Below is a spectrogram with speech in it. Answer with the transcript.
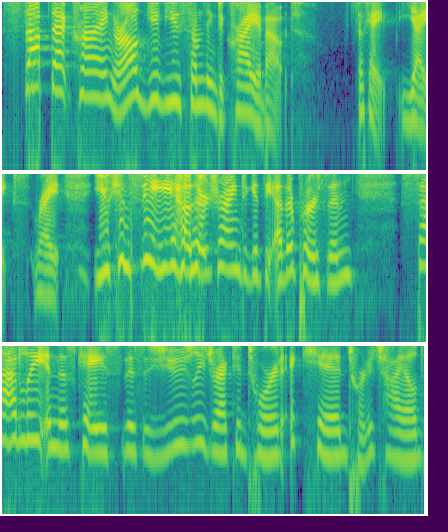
Stop that crying or I'll give you something to cry about. Okay, yikes, right? You can see how they're trying to get the other person. Sadly, in this case, this is usually directed toward a kid, toward a child.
